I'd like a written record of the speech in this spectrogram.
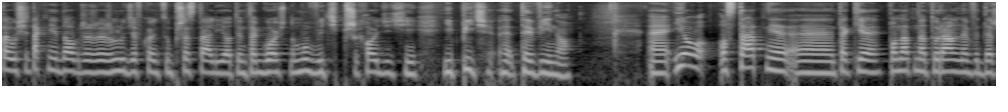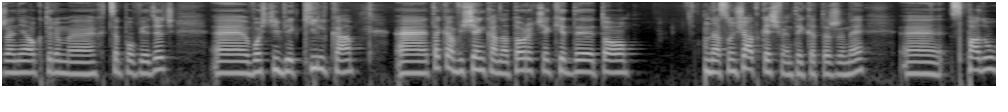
stało się tak niedobrze, że ludzie w końcu przestali o tym tak głośno mówić, przychodzić i, i pić e, te wino. E, I o, ostatnie e, takie ponadnaturalne wydarzenie, o którym chcę powiedzieć, właściwie kilka, taka wisienka na torcie, kiedy to na sąsiadkę świętej Katarzyny spadł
